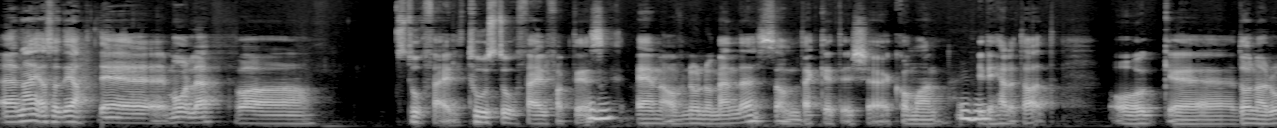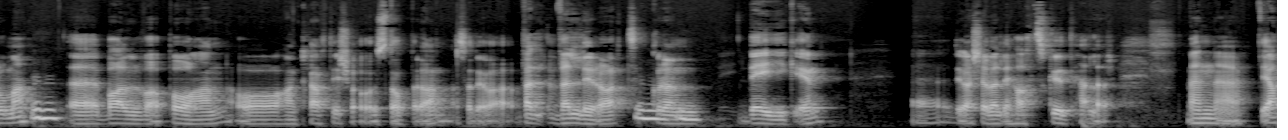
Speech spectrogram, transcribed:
Uh, nei, altså, det, ja, det målet var stor feil. To stor feil, faktisk. Mm -hmm. En av Nuno Mendes, som dekket ikke Coman mm -hmm. i det hele tatt og eh, Donnaroma. Mm -hmm. eh, ballen var på han, og han klarte ikke å stoppe den. Altså, det var veld, veldig rart -hmm. hvordan det gikk inn. Eh, det var ikke veldig hardt skudd heller. Men eh, ja,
